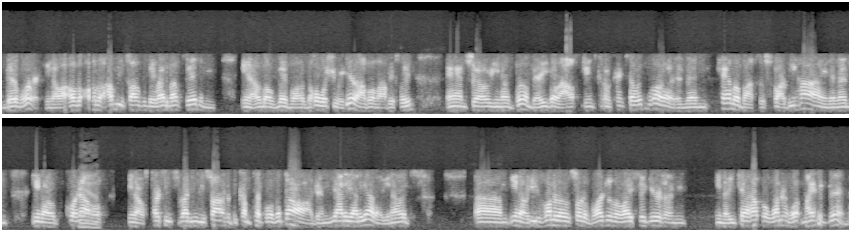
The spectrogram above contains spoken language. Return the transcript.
their work. You know, all the, all the how many songs did they write about Syd, and you know the the whole issue here album obviously. And so, you know, boom, there you go. Al James Cone cranks out with Wood, and then Candlebox is far behind, and then, you know, Cornell, yeah. you know, starts writing these songs that become Temple of the Dog, and yada yada yada. You know, it's, um, you know, he's one of those sort of larger than life figures, and you know, you can't help but wonder what might have been.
